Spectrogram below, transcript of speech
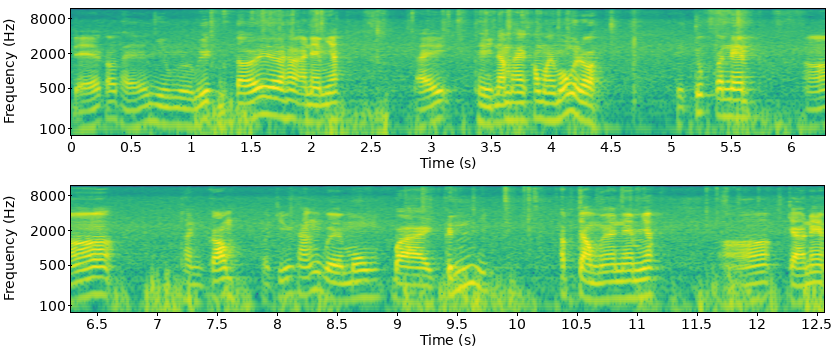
để có thể nhiều người biết tới ờ, anh em nhé. Đấy thì năm 2021 này rồi. Thì chúc anh em đó, thành công và chiến thắng về môn bài kính ấp chồng anh em nhé. Đó, chào anh em.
